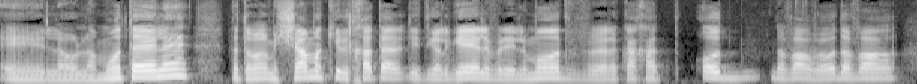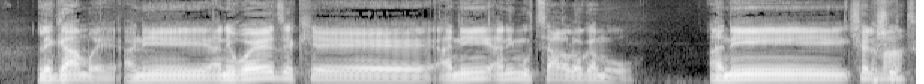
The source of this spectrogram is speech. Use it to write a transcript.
אה, לעולמות האלה, ואתה אומר, משם כאילו התחלת להתגלגל וללמוד ולקחת עוד דבר ועוד דבר. לגמרי. אני, אני רואה את זה כ... אני, אני מוצר לא גמור. אני של מה? פשוט...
